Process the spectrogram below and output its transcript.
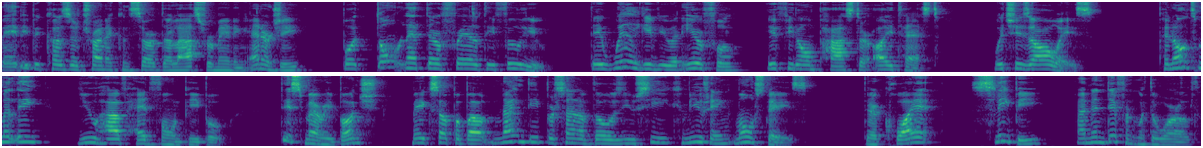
maybe because they're trying to conserve their last remaining energy, but don't let their frailty fool you. They will give you an earful if you don't pass their eye test, which is always. Penultimately, you have headphone people. This merry bunch makes up about 90% of those you see commuting most days. They're quiet, sleepy, and indifferent with the world.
